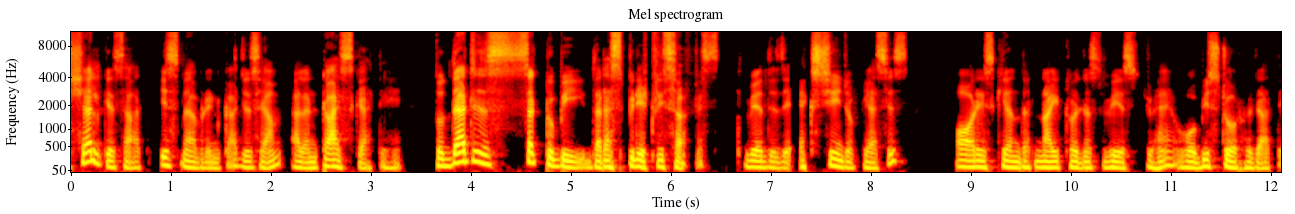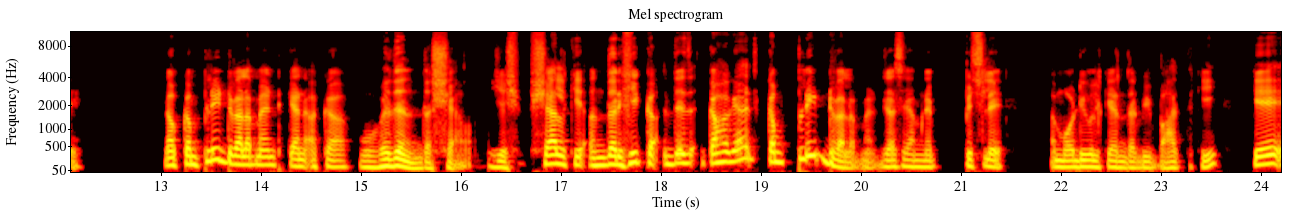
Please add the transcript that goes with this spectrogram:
شیل کے ساتھ اس میمبرین کا جسے ہم ایلنٹائز کہتے ہیں۔ تو that is said to be the respiratory surface where there's a exchange of gases اور اس کے اندر نائٹروجنس ویسٹ جو ہیں وہ بھی اسٹور ہو جاتے ہیں۔ نا complete development can occur with in the shell. یہ شیل کے اندر ہی کہا گیا کمپلیٹ ڈیولپمنٹ۔ جیسے ہم نے پچھلے موڈیول کے اندر بھی بات کی کہ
